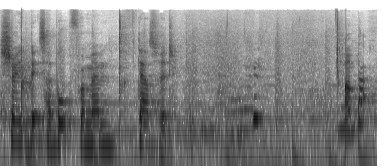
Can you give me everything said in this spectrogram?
show you the bits I bought from um, Daylesford. I'm back.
